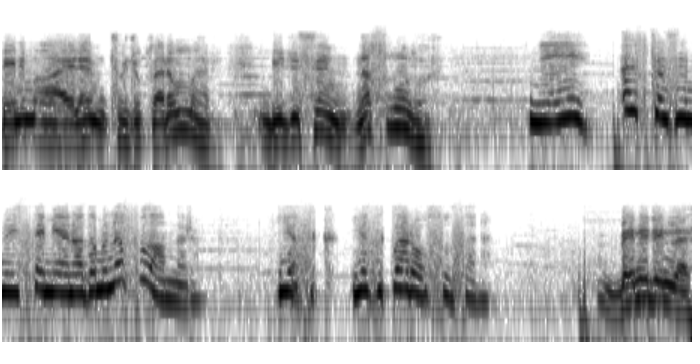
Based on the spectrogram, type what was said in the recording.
Benim ailem, çocuklarım var. Bir düşün, nasıl olur? Neyi? Öz çocuğunu istemeyen adamı nasıl anlarım? Yazık, yazıklar olsun sana. Beni dinle.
